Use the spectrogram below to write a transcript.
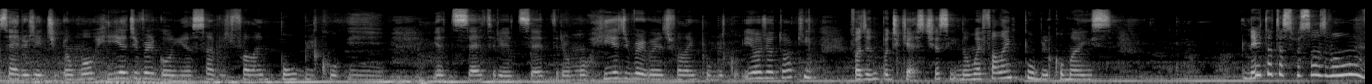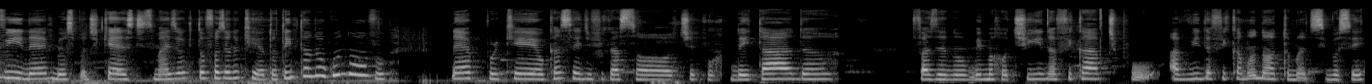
Sério, gente, eu morria de vergonha, sabe? De falar em público e, e etc, etc. Eu morria de vergonha de falar em público. E hoje eu tô aqui fazendo podcast. Assim, não é falar em público, mas. Nem tantas pessoas vão ouvir, né? Meus podcasts. Mas eu que tô fazendo o quê? Eu tô tentando algo novo, né? Porque eu cansei de ficar só, tipo, deitada, fazendo a mesma rotina. Fica, tipo, a vida fica monótona se você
